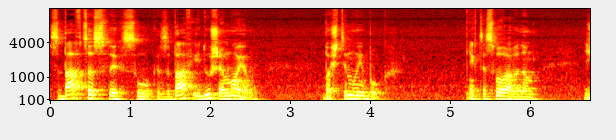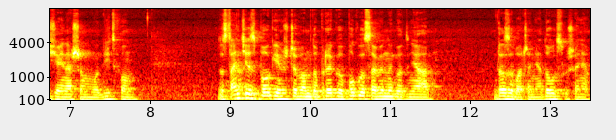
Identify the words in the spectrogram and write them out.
Zbawco swych sług, zbaw i duszę moją, boś Ty mój Bóg. Niech te słowa będą dzisiaj naszą modlitwą. Zostańcie z Bogiem, życzę Wam dobrego, błogosławionego dnia. Do zobaczenia, do usłyszenia.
